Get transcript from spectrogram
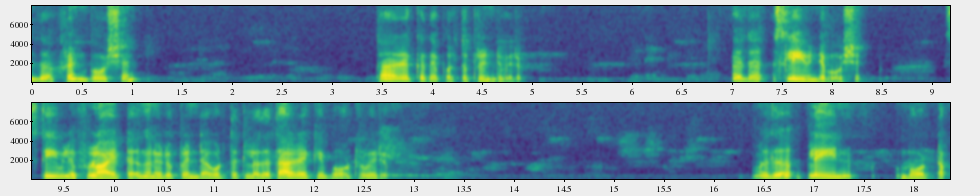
ഇത് ഫ്രണ്ട് പോർഷൻ. താഴേക്ക് അതേപോലത്തെ പ്രിന്റ് വരും. ഇത് സ്ലീവിന്റെ പോർഷൻ. സ്ലീവിൽ ഫുള്ളായിട്ട് ഇങ്ങനെ ഒരു പ്രിന്റാണ് കൊടുത്തിട്ടുള്ളത്. താഴേക്ക് ബോർഡർ വരും. ഇത് പ്ലെയിൻ ബോട്ടം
